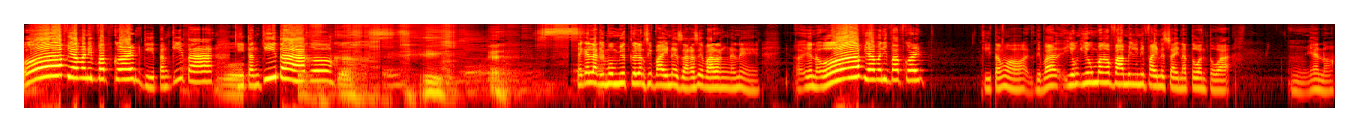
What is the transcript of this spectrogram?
Oh, yaman ni popcorn. Kitang kita. Kitang kita ako. Teka lang, i-mute ko lang si Finest ha, kasi parang ano eh. Ayan, oh, yaman ni popcorn. Kita mo, 'di ba? Yung yung mga family ni Finest China tuwan-tuwa. Mm, yan no.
